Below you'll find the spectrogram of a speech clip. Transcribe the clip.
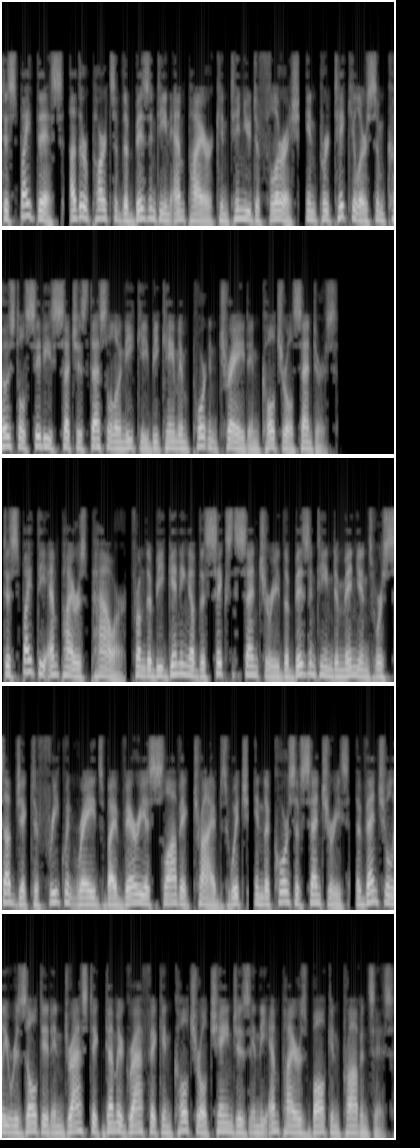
Despite this, other parts of the Byzantine Empire continued to flourish, in particular some coastal cities such as Thessaloniki became important trade and cultural centers. Despite the empire's power, from the beginning of the 6th century the Byzantine dominions were subject to frequent raids by various Slavic tribes which, in the course of centuries, eventually resulted in drastic demographic and cultural changes in the empire's Balkan provinces.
